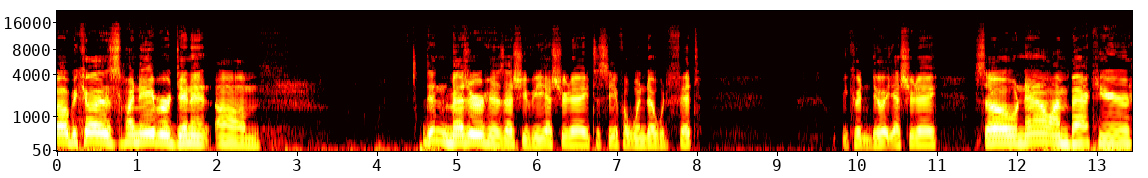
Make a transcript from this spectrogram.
No, because my neighbor didn't um didn't measure his SUV yesterday to see if a window would fit. We couldn't do it yesterday. So now I'm back here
